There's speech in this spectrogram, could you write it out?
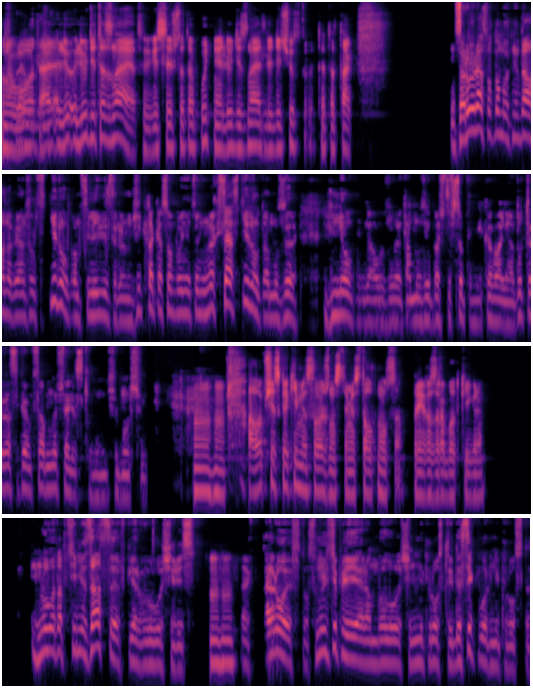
Ну вот, а люди-то знают. Если что-то путнее, люди знают, люди чувствуют. Это так. Второй раз потом вот недавно прям тут скинул там телевизор, ну что-то так особо не... Ну, хотя скинул там уже днем, когда уже там уже почти все публиковали, а тут раз я прям в самом начале скинул, еще ночью. Угу. А вообще с какими сложностями столкнулся при разработке игры? Ну вот оптимизация в первую очередь. Угу. Так, второе, что с мультиплеером было очень непросто и до сих пор непросто.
